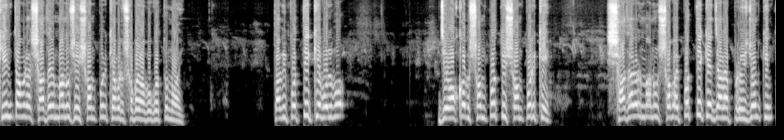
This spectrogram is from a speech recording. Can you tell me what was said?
কিন্তু আমরা সাধারণ মানুষ এই সম্পর্কে আমরা সবাই অবগত নয়। তা আমি প্রত্যেককে বলব যে অকব সম্পত্তি সম্পর্কে সাধারণ মানুষ সবাই প্রত্যেকে জানা প্রয়োজন, কিন্তু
